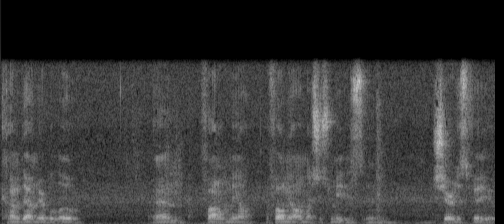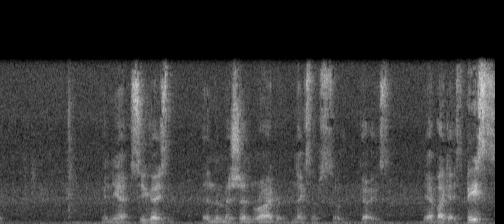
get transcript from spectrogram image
Comment down there below. And follow me on follow me on my social medias and share this video. And yeah, see you guys in the Mission Ryder next episode, guys. Yeah, bye guys. Peace.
